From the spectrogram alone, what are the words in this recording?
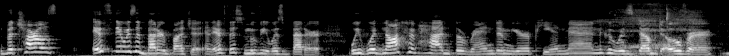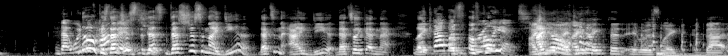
But Charles, if there was a better budget and if this movie was better, we would not have had the random European man who was dubbed over that wouldn't No, because that's just that's that's just an idea. That's an idea. That's like an like But that was of- of cour- brilliant. I, I do, know, I I do know. think that it was like that.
